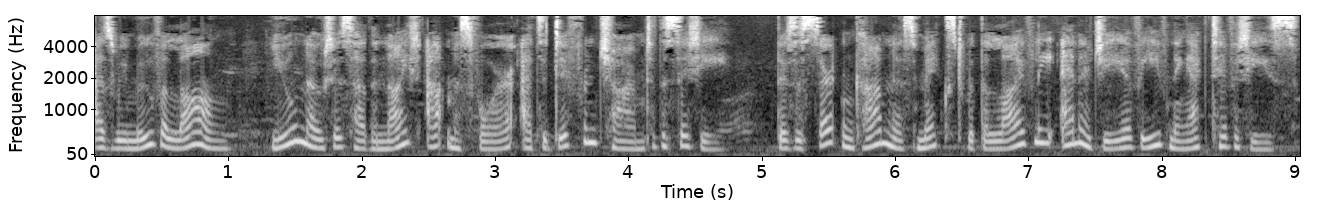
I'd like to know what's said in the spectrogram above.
As we move along, you'll notice how the night atmosphere adds a different charm to the city. There's a certain calmness mixed with the lively energy of evening activities.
